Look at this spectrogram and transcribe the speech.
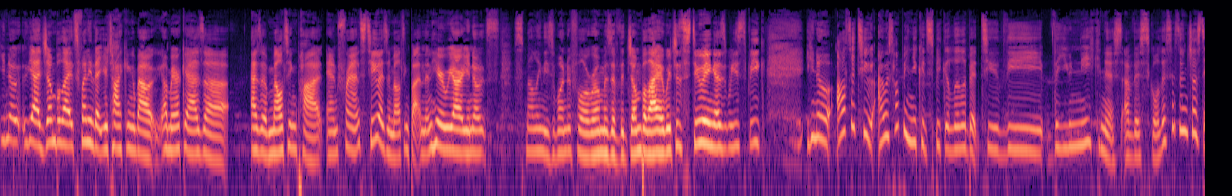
You know, yeah, jambalaya. It's funny that you're talking about America as a as a melting pot and France too as a melting pot. And then here we are, you know, smelling these wonderful aromas of the jambalaya, which is stewing as we speak. You know, also too, I was hoping you could speak a little bit to the the uniqueness of this school. This isn't just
